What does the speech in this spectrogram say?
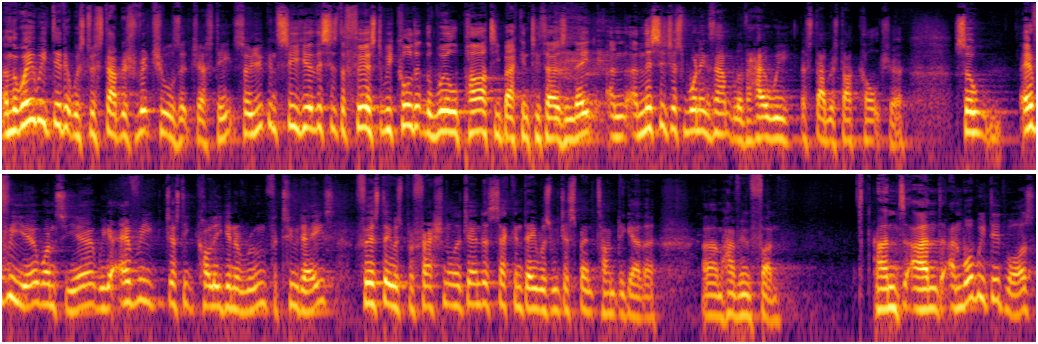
And the way we did it was to establish rituals at Just Eat. So you can see here, this is the first, we called it the World Party back in 2008, and, and this is just one example of how we established our culture. So every year, once a year, we got every Just Eat colleague in a room for two days. First day was professional agenda, second day was we just spent time together um, having fun. And, and, and what we did was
